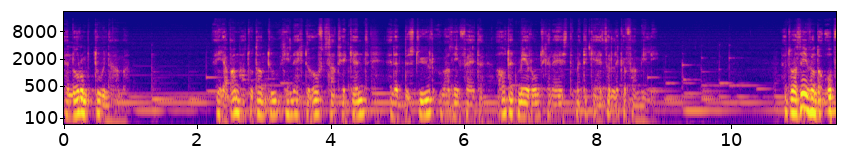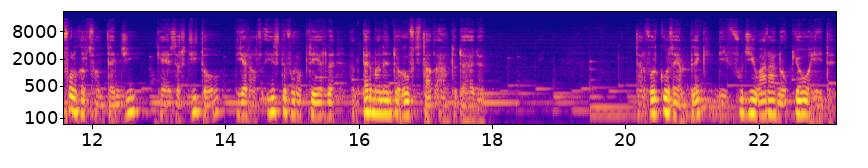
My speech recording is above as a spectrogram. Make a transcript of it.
enorm toenamen. En Japan had tot dan toe geen echte hoofdstad gekend en het bestuur was in feite altijd mee rondgereisd met de keizerlijke familie. Het was een van de opvolgers van Tenji, keizer Jito, die er als eerste voor opteerde een permanente hoofdstad aan te duiden. Daarvoor koos hij een plek die Fujiwara no Kyo heette.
